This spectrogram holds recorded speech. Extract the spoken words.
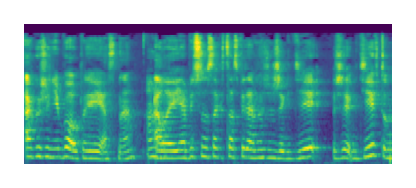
akože nebola úplne jasná, Aha. ale ja by som sa chcela spýtať možno, že kde, že kde je v tom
